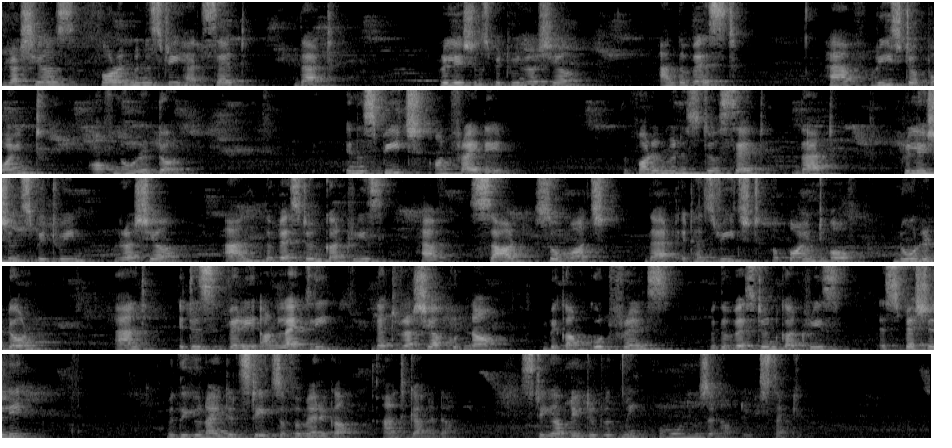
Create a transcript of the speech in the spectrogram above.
Russia's foreign ministry had said that relations between Russia and the West have reached a point of no return. In a speech on Friday, the foreign minister said that relations between Russia and the Western countries have soured so much that it has reached a point of no return and it is very unlikely that Russia could now become good friends with the Western countries, especially with the United States of America and Canada. Stay updated with me for more news and updates. Thank you.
